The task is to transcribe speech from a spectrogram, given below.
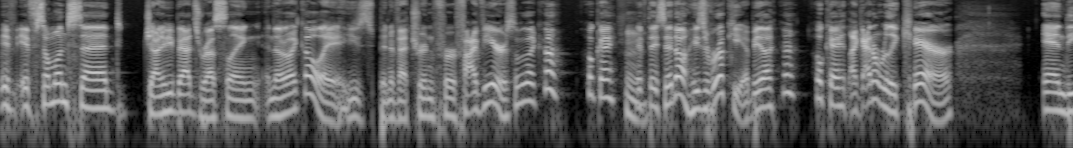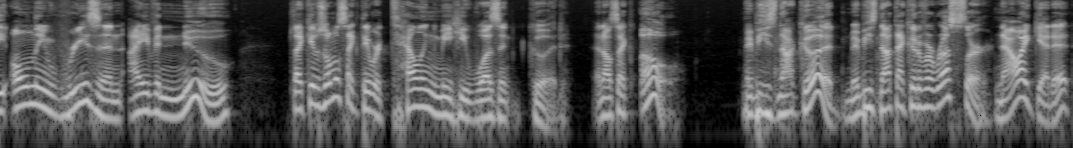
if if someone said Johnny B. Bad's wrestling and they're like, oh, hey, he's been a veteran for five years, I'm like, oh, okay. If they said, oh, he's a rookie, I'd be like, eh, okay. Like I don't really care. And the only reason I even knew, like, it was almost like they were telling me he wasn't good. And I was like, oh, maybe he's not good. Maybe he's not that good of a wrestler. Now I get it.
